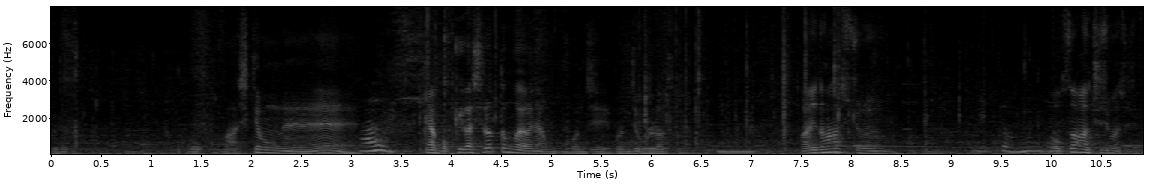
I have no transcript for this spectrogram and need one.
그래. 먹, 맛있게 먹네. 아유 그냥 먹기가 싫었던 거야 그냥 뭔지 뭔지 몰라서. 많이도 하나씩 줘요 이렇게 없는데. 없어? 아 주지 마 주지 마.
